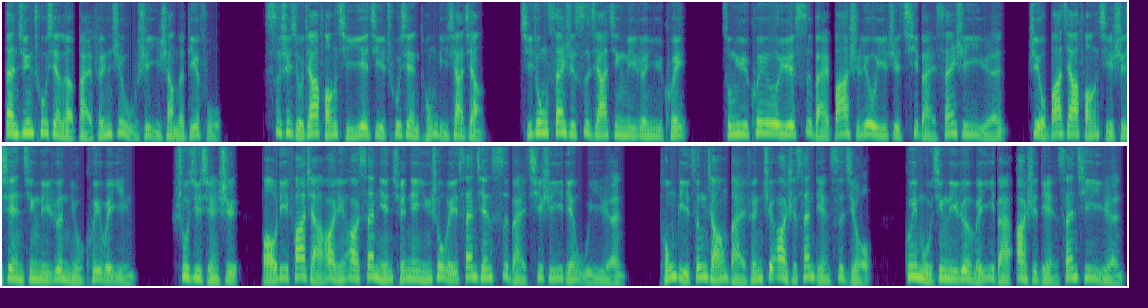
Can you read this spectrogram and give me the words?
但均出现了百分之五十以上的跌幅。四十九家房企业绩出现同比下降，其中三十四家净利润预亏，总预亏额约四百八十六亿至七百三十亿元，只有八家房企实现净利润扭亏为盈。数据显示，保利发展二零二三年全年营收为三千四百七十一点五亿元，同比增长百分之二十三点四九，归母净利润为一百二十点三七亿元，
